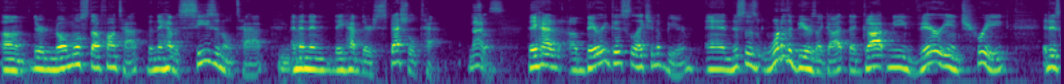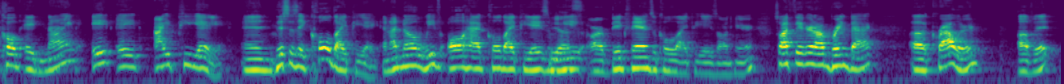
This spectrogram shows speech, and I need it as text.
um, their normal stuff on tap. Then they have a seasonal tap, and then, then they have their special tap. Nice. So they had a very good selection of beer, and this is one of the beers I got that got me very intrigued. It is called a 988 IPA, and this is a cold IPA. And I know we've all had cold IPAs, and we are big fans of cold IPAs on here. So I figured I'll bring back a crowler of it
